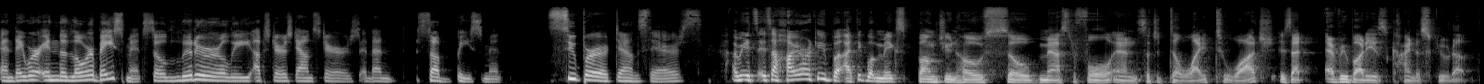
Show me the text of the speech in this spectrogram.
and they were in the lower basement, so literally upstairs, downstairs, and then sub basement. Super downstairs. I mean, it's it's a hierarchy, but I think what makes Bong Joon Ho so masterful and such a delight to watch is that everybody is kind of screwed up.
